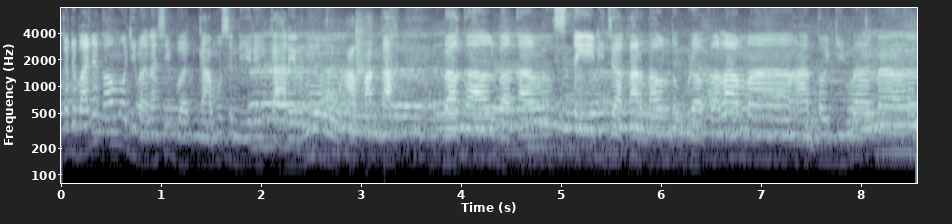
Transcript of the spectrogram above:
ke depannya kamu mau gimana sih buat kamu sendiri karirmu? Apakah bakal bakal stay di Jakarta untuk berapa lama atau gimana?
